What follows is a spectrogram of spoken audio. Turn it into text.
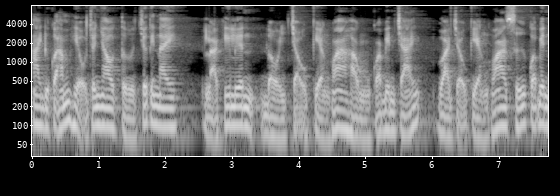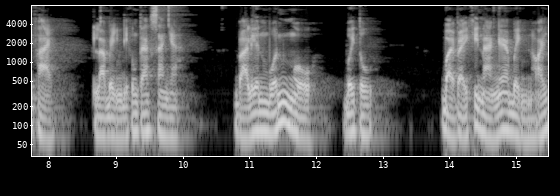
Hai đứa có ám hiểu cho nhau từ trước đến nay là khi Liên đổi chậu kiểng hoa hồng qua bên trái và chậu kiểng hoa sứ qua bên phải là Bình đi công tác xa nhà. Và Liên muốn ngủ với Tú. Bởi vậy khi nàng nghe Bình nói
